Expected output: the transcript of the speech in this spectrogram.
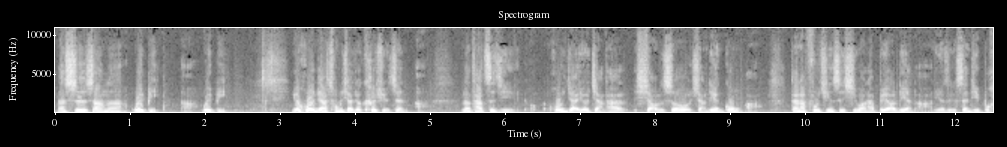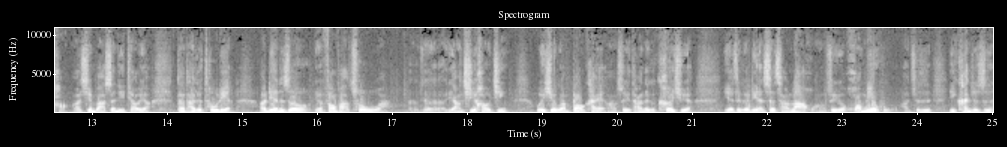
那事实上呢，未必啊，未必，因为霍元甲从小就克血症啊，那他自己。霍元甲有讲，他小的时候想练功啊，但他父亲是希望他不要练啊，因为这个身体不好啊，先把身体调养。但他就偷练啊，练的时候因为方法错误啊，这氧气耗尽，微血管爆开啊，所以他那个咳血也这个脸色常蜡黄，所以有黄面虎啊，就是一看就是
